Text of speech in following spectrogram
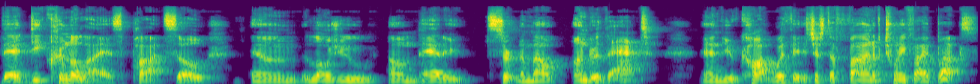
they had decriminalized pot. So um, as long as you um, had a certain amount under that and you're caught with it, it's just a fine of 25 bucks.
